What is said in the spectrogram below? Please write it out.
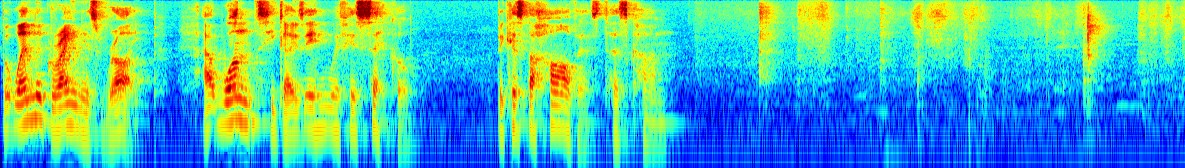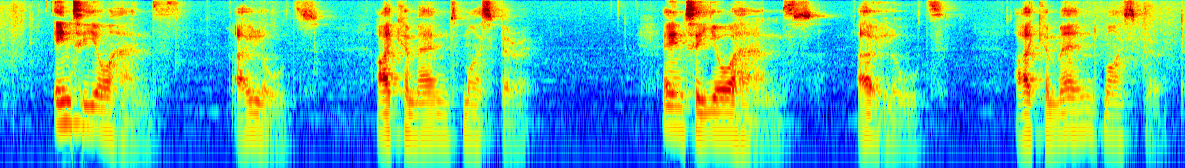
But when the grain is ripe, at once he goes in with his sickle, because the harvest has come. Into your hands, O Lords, I commend my spirit. Into your hands, O Lords, I commend my spirit.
